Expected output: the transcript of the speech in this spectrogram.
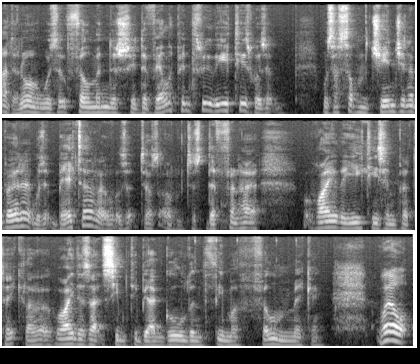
I don't know, was the film industry developing through the 80s? Was it was there something changing about it? Was it better or was it just or just different? How, why the 80s in particular? Why does that seem to be a golden theme of filmmaking? Well,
